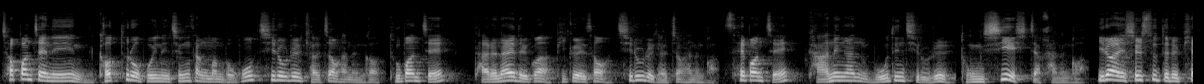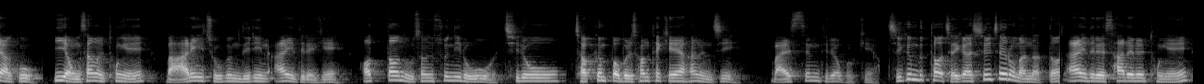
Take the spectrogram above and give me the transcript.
첫 번째는 겉으로 보이는 증상만 보고 치료를 결정하는 것. 두 번째, 다른 아이들과 비교해서 치료를 결정하는 것. 세 번째, 가능한 모든 치료를 동시에 시작하는 것. 이러한 실수들을 피하고 이 영상을 통해 말이 조금 느린 아이들에게 어떤 우선순위로 치료 접근법을 선택해야 하는지 말씀드려 볼게요. 지금부터 제가 실제로 만났던 아이들의 사례를 통해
